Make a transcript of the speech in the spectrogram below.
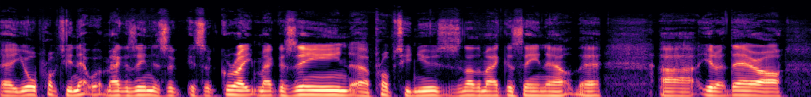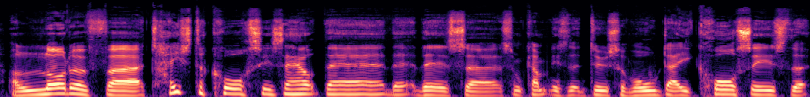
uh, Your Property Network magazine, is a is a great magazine. Uh, property News is another magazine out there. Uh, you know, there are a lot of uh, taster courses out there. there there's some companies that do some all day courses that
